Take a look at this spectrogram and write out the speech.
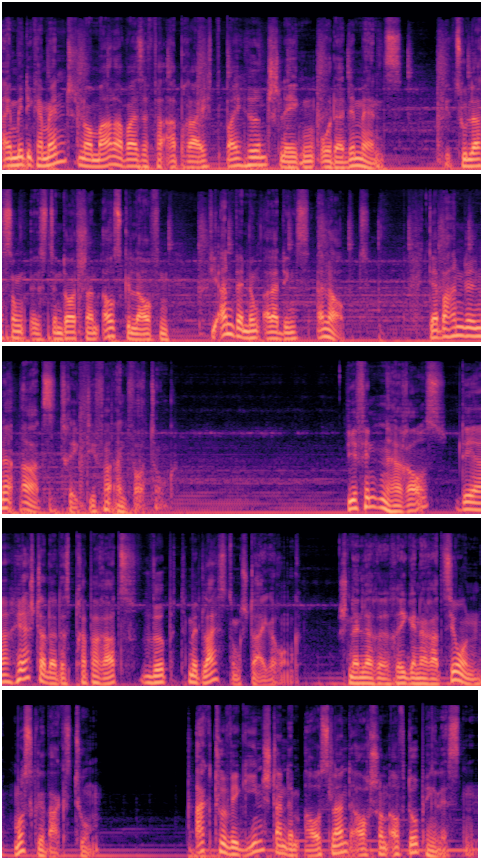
Ein Medikament normalerweise verabreicht bei Hirnschlägen oder Demenz. Die Zulassung ist in Deutschland ausgelaufen, die Anwendung allerdings erlaubt. Der behandelnde Arzt trägt die Verantwortung. Wir finden heraus, der Hersteller des Präparats wirbt mit Leistungssteigerung, schnellere Regeneration, Muskelwachstum. Actovegin stand im Ausland auch schon auf Dopinglisten.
